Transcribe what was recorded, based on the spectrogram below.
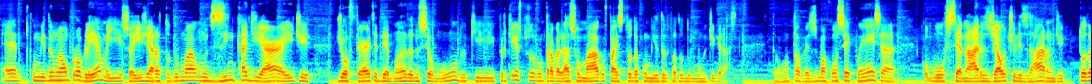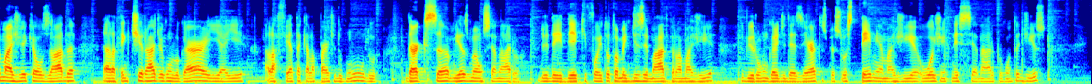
é, comida não é um problema e isso aí gera todo uma, um desencadear aí de, de oferta e demanda no seu mundo que por que as pessoas vão trabalhar se o mago faz toda a comida para todo mundo de graça? Então talvez uma consequência, como os cenários já utilizaram, de toda magia que é usada, ela tem que tirar de algum lugar e aí ela afeta aquela parte do mundo. Dark Sun mesmo é um cenário de D&D que foi totalmente dizimado pela magia e virou um grande deserto. As pessoas temem a magia hoje nesse cenário por conta disso.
